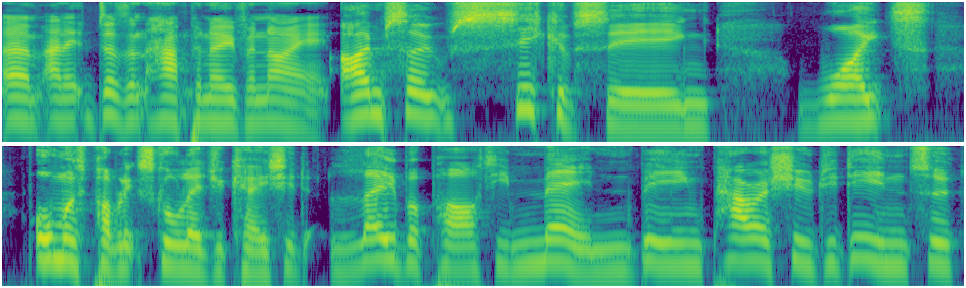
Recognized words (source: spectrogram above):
Um, and it doesn't happen overnight. I'm so sick of seeing white almost public school educated Labour Party men being parachuted into to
